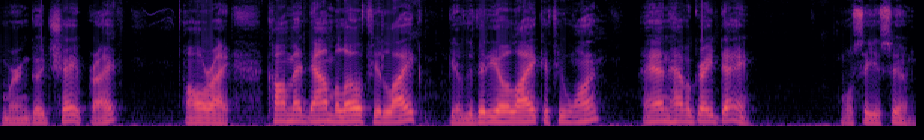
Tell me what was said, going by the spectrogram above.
we're in good shape, right? All right. Comment down below if you'd like. Give the video a like if you want. And have a great day. We'll see you soon.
